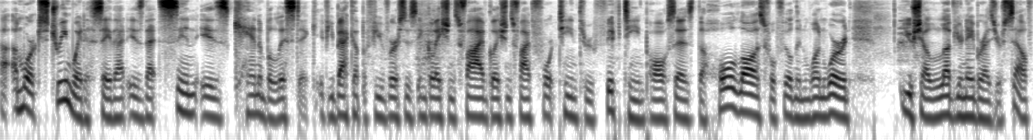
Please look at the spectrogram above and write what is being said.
Uh, a more extreme way to say that is that sin is cannibalistic. If you back up a few verses in Galatians 5, Galatians 5 14 through 15, Paul says, The whole law is fulfilled in one word you shall love your neighbor as yourself.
